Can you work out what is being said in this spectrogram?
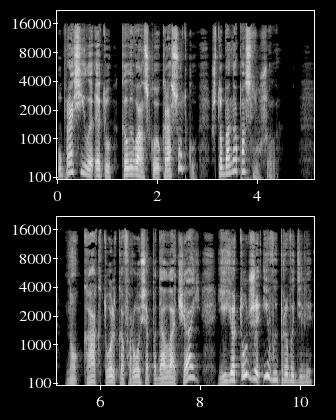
Упросила эту колыванскую красотку, чтобы она послушала. Но как только Фрося подала чай, ее тут же и выпроводили.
